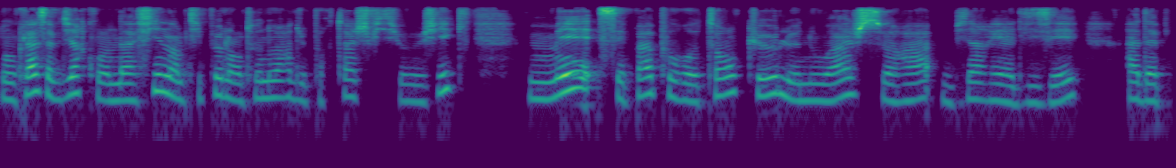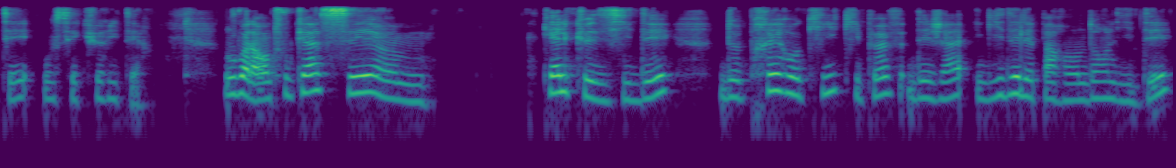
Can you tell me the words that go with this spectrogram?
Donc là, ça veut dire qu'on affine un petit peu l'entonnoir du portage physiologique, mais c'est pas pour autant que le nouage sera bien réalisé, adapté ou sécuritaire. Donc voilà, en tout cas, c'est quelques idées de prérequis qui peuvent déjà guider les parents dans l'idée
